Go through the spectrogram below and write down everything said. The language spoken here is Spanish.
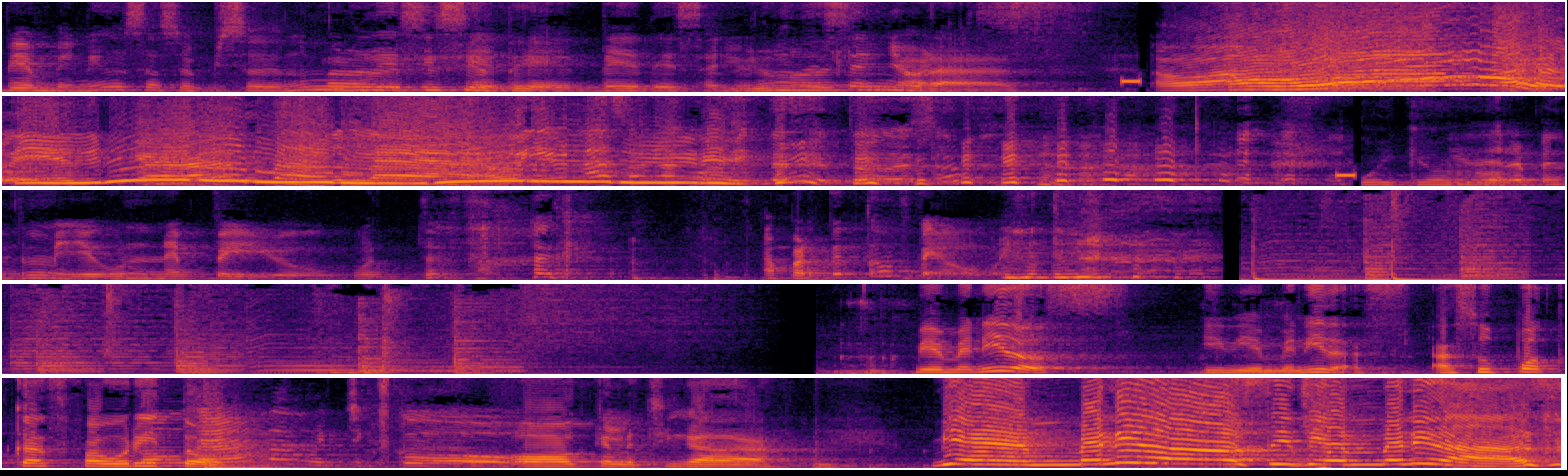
Bienvenidos a su episodio número 17 de Desayuno de Señoras. ¡Oh! ¡Oye, ¿una todo eso? Uy, qué Y de repente me llega un nepe y yo, what the fuck. Aparte todo feo, güey. Bienvenidos y bienvenidas a su podcast favorito. Con ganas, mi chico. Oh, que la chingada. Bienvenidos y bienvenidas.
